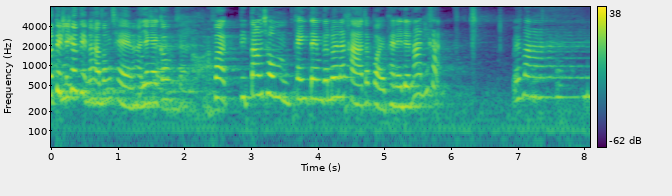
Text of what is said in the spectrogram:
จะติดลิขสิทธิ์นะคะต้องแชร์นะคะยังไงก็แชร์ต่อค่ะฝากติดตามชมเพลงเต็มกันด้วยนะคะ จะปล่อยภายในเดือนหน้านี้ค่ะบ๊ายบาย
